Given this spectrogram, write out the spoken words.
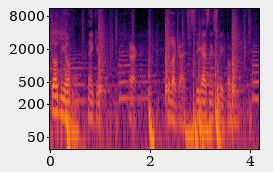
Drug mule. Thank you. All right, good luck, guys. See you guys next week. Bye bye.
